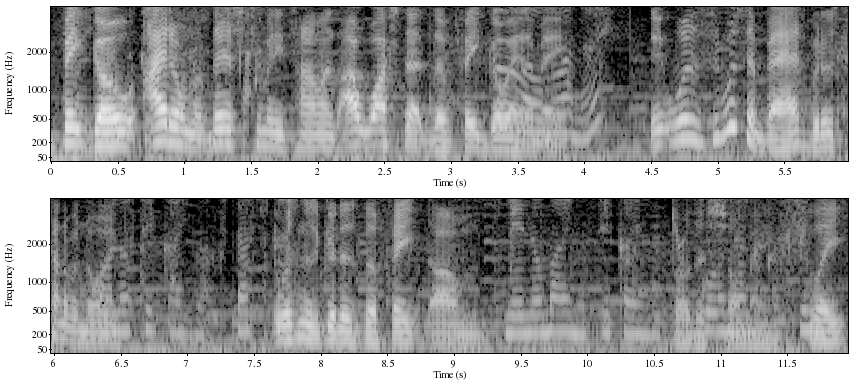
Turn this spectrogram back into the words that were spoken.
Fate Go, I don't know. There's too many timelines. I watched that, the Fate Go anime. It was it wasn't bad, but it was kind of annoying. It wasn't as good as the Fate um Bro, there's so many. Fate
